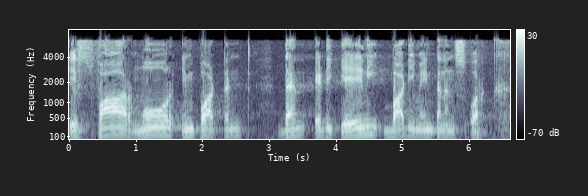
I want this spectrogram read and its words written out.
is far more important than any body maintenance work,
